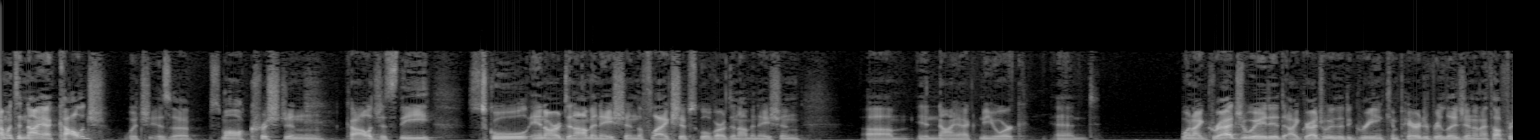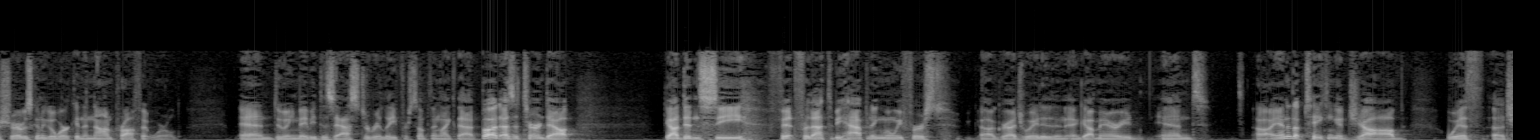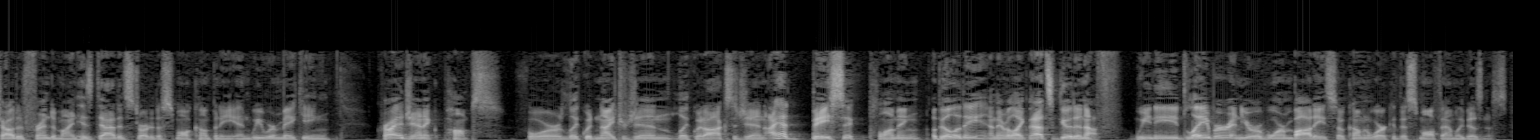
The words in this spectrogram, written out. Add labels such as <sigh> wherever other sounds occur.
I went to Nyack College, which is a small Christian college. It's the school in our denomination, the flagship school of our denomination um, in Nyack, New York. And when I graduated, I graduated with a degree in comparative religion, and I thought for sure I was going to go work in the nonprofit world and doing maybe disaster relief or something like that. But as it turned out, God didn't see fit for that to be happening when we first uh, graduated and, and, got married. And uh, I ended up taking a job with a childhood friend of mine. His dad had started a small company, and we were making cryogenic pumps for liquid nitrogen, liquid oxygen. I had basic plumbing ability, and they were like, that's good enough. We need labor, and you're a warm body, so come and work at this small family business.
